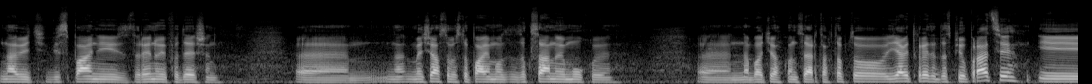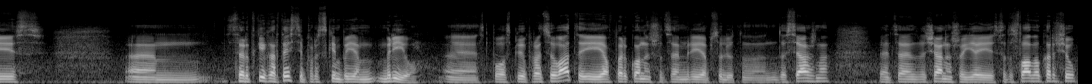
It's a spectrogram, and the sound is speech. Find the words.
навіть в Іспанії з Риною Федишин. Е, ми часто виступаємо з Оксаною Мухою на багатьох концертах. Тобто я відкритий до співпраці і ем, серед таких артистів, з ким би я мрію е, поспівпрацювати, і я переконаний, що ця мрія абсолютно досяжна. Е, Це, звичайно, що є і Святослава Карчук.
